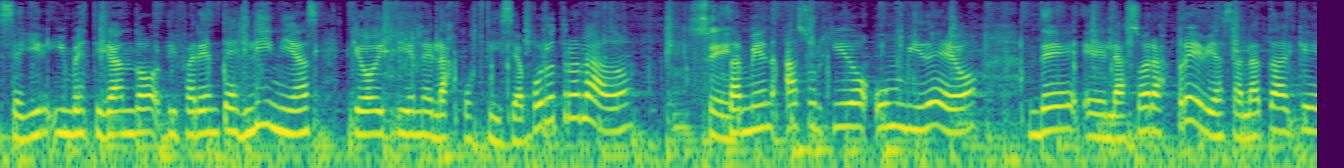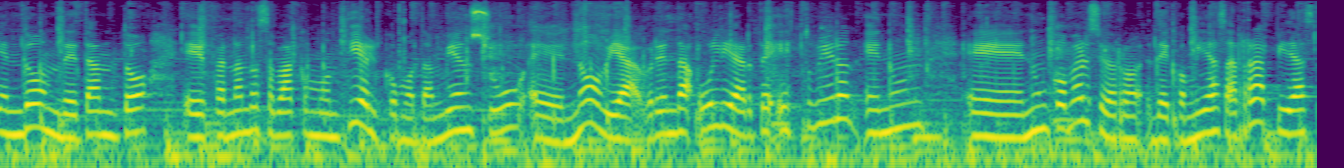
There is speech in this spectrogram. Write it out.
seguir investigando diferentes líneas que hoy tiene la justicia. Por otro lado, también ha surgido un video de eh, las horas previas al ataque en donde tanto eh, Fernando Sabac Montiel como también su eh, novia Brenda Uliarte estuvieron en un, en un comercio de comidas rápidas,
